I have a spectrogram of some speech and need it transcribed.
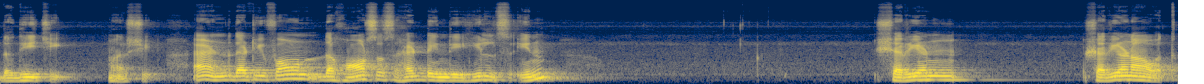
Dadhichi Maharshi. And that he found the horse's head in the hills in Sharyan, Sharyanavat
